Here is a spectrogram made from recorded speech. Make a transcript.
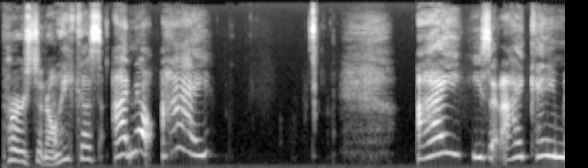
personal. He goes, I know, I, I, he said, I came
